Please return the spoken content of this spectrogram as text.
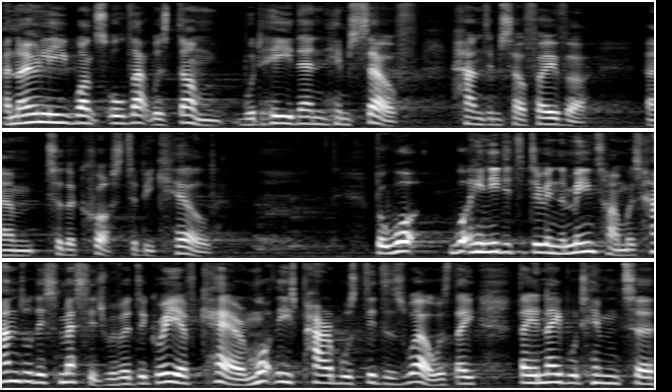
And only once all that was done would he then himself hand himself over um, to the cross to be killed. But what, what he needed to do in the meantime was handle this message with a degree of care. And what these parables did as well was they, they enabled him to,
